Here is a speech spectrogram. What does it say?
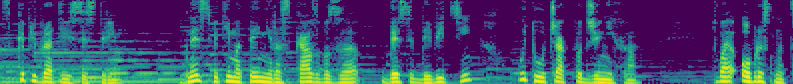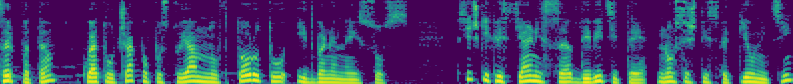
Скъпи брати и сестри, днес Свети Матей ни разказва за 10 девици, които очакват жениха. Това е образ на църквата, която очаква постоянно второто идване на Исус. Всички християни са девиците, носещи светилници,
